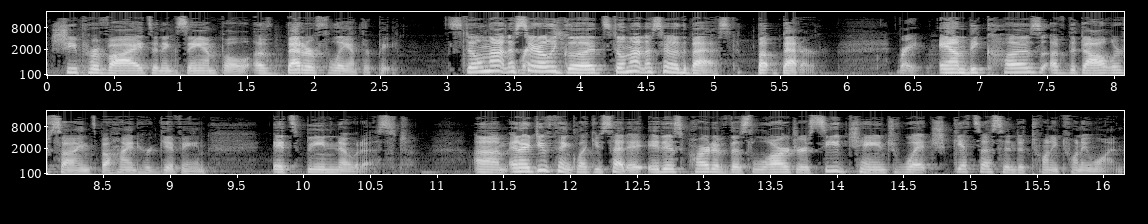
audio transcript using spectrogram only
she provides an example of better philanthropy. Still not necessarily Right. good, still not necessarily the best, but better. Right. And because of the dollar signs behind her giving, it's being noticed. Um, and I do think, like you said, it, it is part of this larger seed change, which gets us into 2021.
